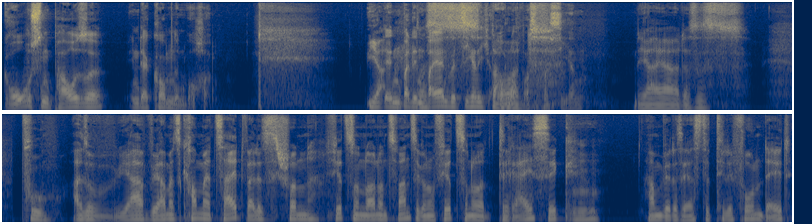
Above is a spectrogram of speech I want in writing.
großen Pause in der kommenden Woche. Ja, Denn bei den Bayern wird sicherlich dauert. auch noch was passieren. Ja, ja, das ist. Puh. Also, ja, wir haben jetzt kaum mehr Zeit, weil es ist schon 14.29 Uhr und um 14.30 Uhr haben wir das erste Telefondate.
